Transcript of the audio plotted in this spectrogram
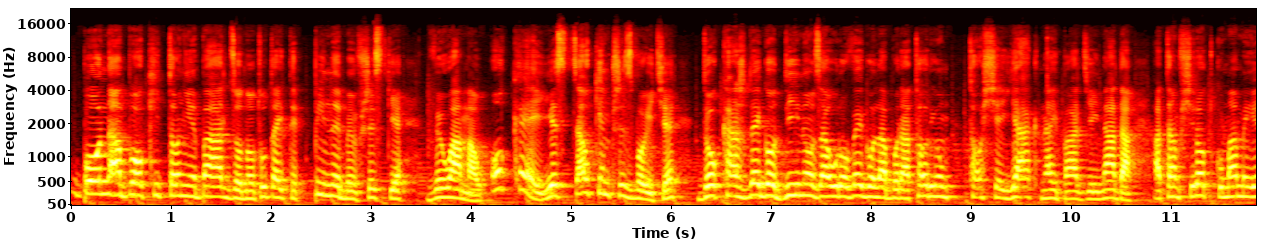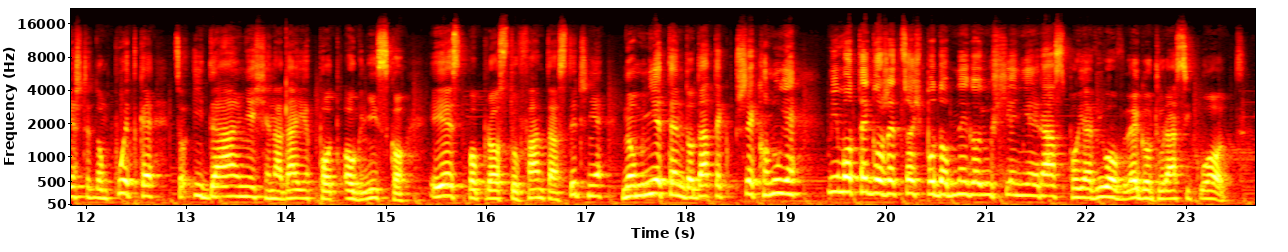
bo na boki to nie bardzo. No tutaj te piny bym wszystkie wyłamał. Okej, jest całkiem przyzwoicie. Do każdego dinozaurowego laboratorium to się jak najbardziej nada. A tam w środku mamy jeszcze tą płytkę, co idealnie się nadaje pod ognisko. Jest po prostu fantastycznie. No mnie ten dodatek przekonuje, mimo tego, że coś podobnego już się nie raz pojawiło w LEGO Jurassic World.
